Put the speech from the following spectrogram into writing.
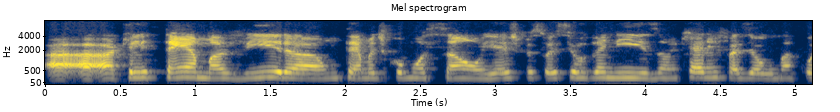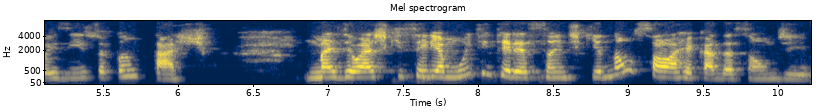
a, aquele tema vira um tema de comoção e as pessoas se organizam e querem fazer alguma coisa, e isso é fantástico. Mas eu acho que seria muito interessante que não só a arrecadação de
